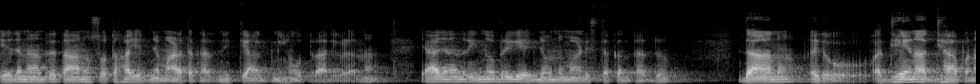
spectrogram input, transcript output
ಯಜನ ಅಂದರೆ ತಾನು ಸ್ವತಃ ಯಜ್ಞ ಮಾಡತಕ್ಕಂಥ ನಿತ್ಯ ಅಗ್ನಿಹೋತ್ರಾದಿಗಳನ್ನು ಯಾಜನ ಅಂದರೆ ಇನ್ನೊಬ್ಬರಿಗೆ ಯಜ್ಞವನ್ನು ಮಾಡಿಸ್ತಕ್ಕಂಥದ್ದು. ದಾನ, ಇದು ಅಧ್ಯಯನ, ಅಧ್ಯಾಪನ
